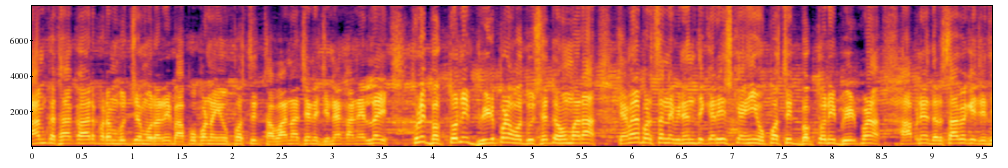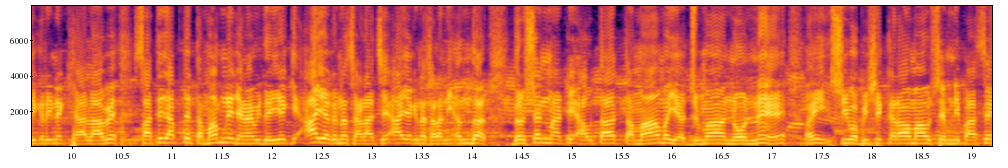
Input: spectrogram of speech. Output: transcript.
રામકથાકાર પરમ પૂજ્ય મોરારી બાપુ પણ અહીં ઉપસ્થિત થવાના છે અને જેના કારણે લઈ થોડી ભક્તોની ભીડ પણ વધુ છે. તો હું મારા કેમેરા પર્સનને વિનંતી કરીશ કે અહીં ઉપસ્થિત ભક્તોની ભીડ પણ આપને દર્શાવે કે જેથી કરીને ખ્યાલ આવે. સાથે જ આપણે તમામને જણાવી દઈએ કે આ યજ્ઞશાળા છે. આ યજ્ઞશાળાની અંદર દર્શન માટે આવતા તમામ યજમાનોને અહીં શિવ અભિષેક કરવામાં આવશે. એમની પાસે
